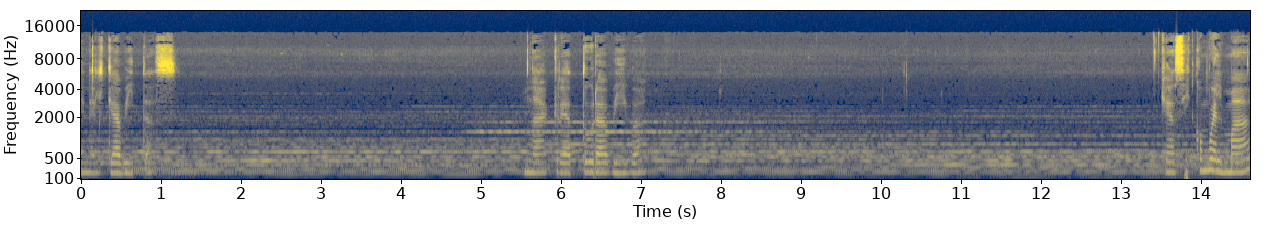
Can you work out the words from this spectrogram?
En el que habitas. una criatura viva. Que así como el mar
